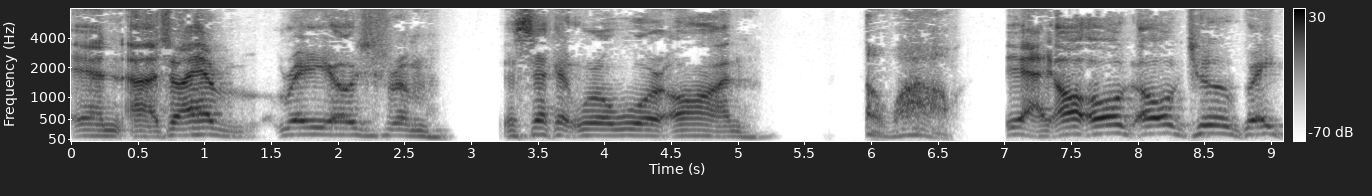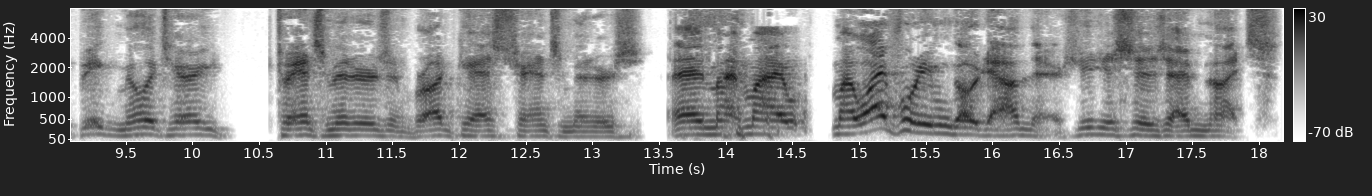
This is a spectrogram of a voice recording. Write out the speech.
And uh, so I have radios from the Second World War on. Oh, wow. Yeah, old old tube, great big military transmitters and broadcast transmitters. And my my my wife won't even go down there. She just says I'm nuts.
